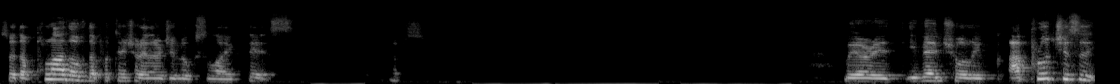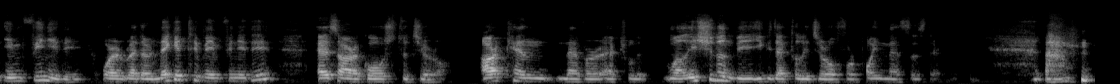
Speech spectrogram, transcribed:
So the plot of the potential energy looks like this. Oops. Where it eventually approaches infinity, or rather negative infinity, as r goes to zero. R can never actually, well, it shouldn't be exactly zero for point masses there.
